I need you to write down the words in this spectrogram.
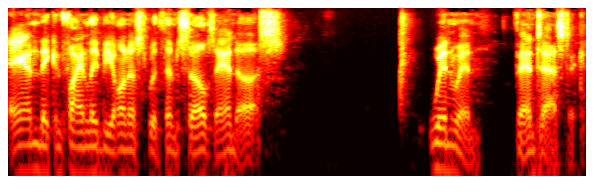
and they can finally be honest with themselves and us. Win win. Fantastic.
